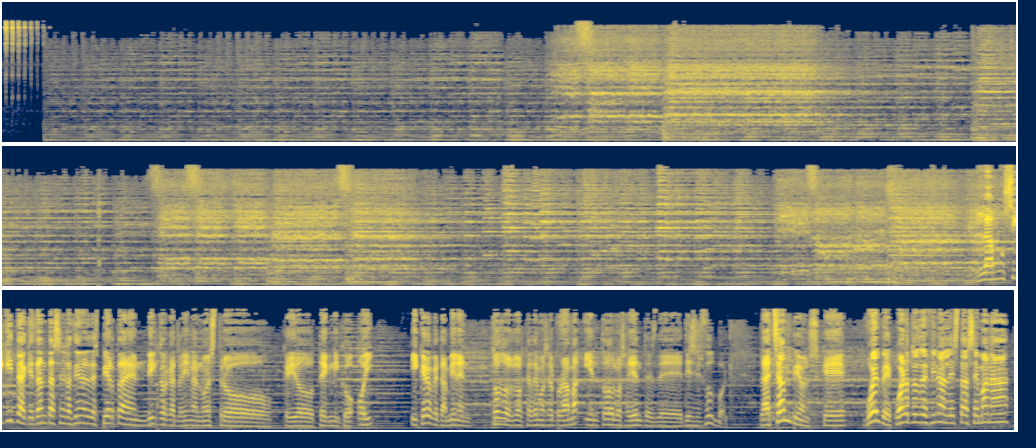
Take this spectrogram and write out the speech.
La musiquita que tantas sensaciones despierta en Víctor Catalina, nuestro querido técnico hoy, y creo que también en todos los que hacemos el programa y en todos los oyentes de This is Football. La Champions, que vuelve cuartos de final esta semana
